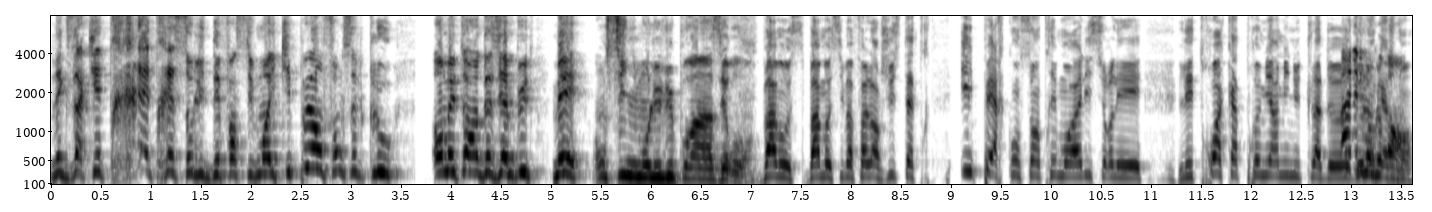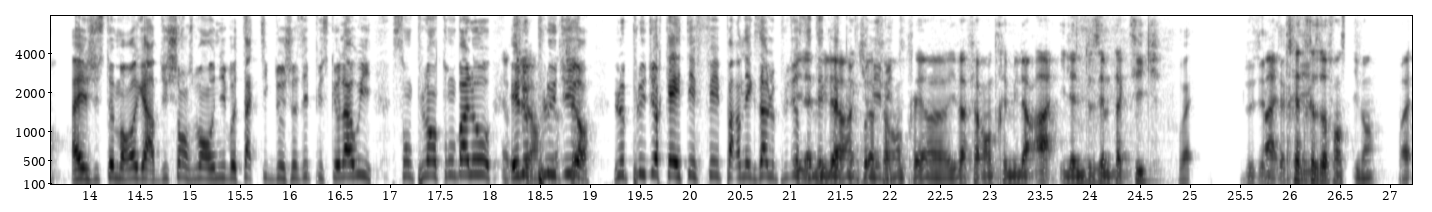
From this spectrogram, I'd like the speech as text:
Nexa qui est très très solide défensivement Et qui peut enfoncer le clou en mettant un deuxième but. Mais on signe mon Lulu pour un 1-0. Hein. Vamos, vamos, il va falloir juste être hyper concentré, moi, Ali, sur les, les 3-4 premières minutes là, de, l'engagement. Allez, justement, regarde, du changement au niveau tactique de José, puisque là, oui, son plan tombe à l'eau. Et le plus dur, le plus dur qui a été fait par Nexa, le plus dur, c'était de mettre hein, qui va faire rentrer, euh, Il va faire rentrer Miller. Ah, il a une deuxième tactique. Ouais. Deuxième tactique. Très, très offensive. Hein. Ouais.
